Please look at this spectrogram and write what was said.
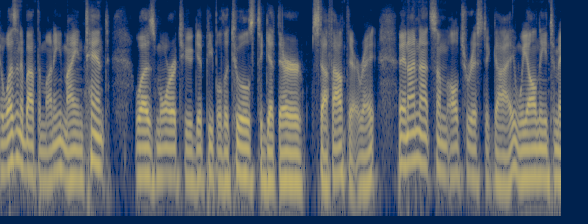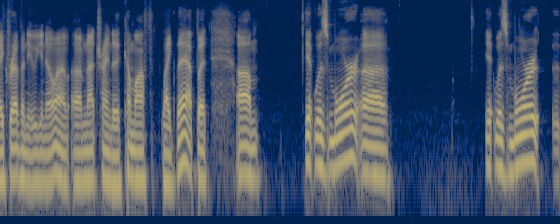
it wasn't about the money. My intent was more to give people the tools to get their stuff out there, right? And I'm not some altruistic guy. We all need to make revenue. You know, I'm, I'm not trying to come off like that, but um, it was more. Uh, it was more. uh,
